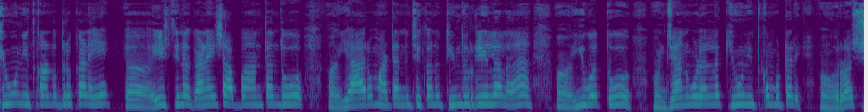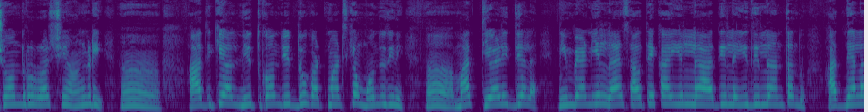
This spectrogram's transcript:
ಕ್ಯೂ ನಿಂತ್ಕೊಂಡಿದ್ರು ಕಣೆ. ಇಷ್ಟು ದಿನ ಗಣೇಶ ಹಬ್ಬ ಅಂತಂದು ಯಾರು ಮಟನ್ ಚಿಕನ್ ತಿಂದಿರ್ಲಿಲ್ಲಲ್ಲ. ಇವತ್ತು ಜನಗಳೆಲ್ಲ ಕ್ಯೂ ನಿಂತ್ಕೊಂಡ್ಬಿಟ್ಟಾರಿ. ರಶ್ ಅಂದ್ರು ರಶ್ ಅಂಗಡಿ. ಅದಕ್ಕೆ ಅಲ್ಲಿ ನಿಂತ್ಕೊಂಡಿದ್ದು ಕಟ್ ಮಾಡಿಸ್ಕೊಂಡ್ ಬಂದಿದ್ದೀನಿ. ಮತ್ತೆ ಹೇಳಿದ್ದೆಲ್ಲ ನಿಂಬೆಹಣ್ಣು ಇಲ್ಲ, ಸೌತೆಕಾಯಿ ಇಲ್ಲ, ಅದಿಲ್ಲ, ಇದಿಲ್ಲ ಅಂತಂದು. ಅದನ್ನೆಲ್ಲ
